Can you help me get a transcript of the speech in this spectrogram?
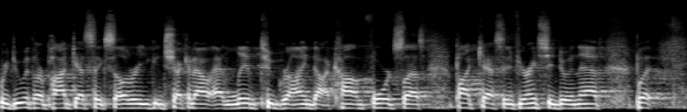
We do with our podcasting accelerator. You can check it out at live2grind.com forward slash podcasting if you're interested in doing that. But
